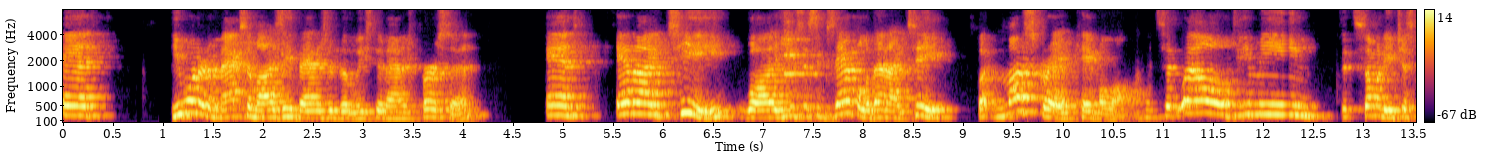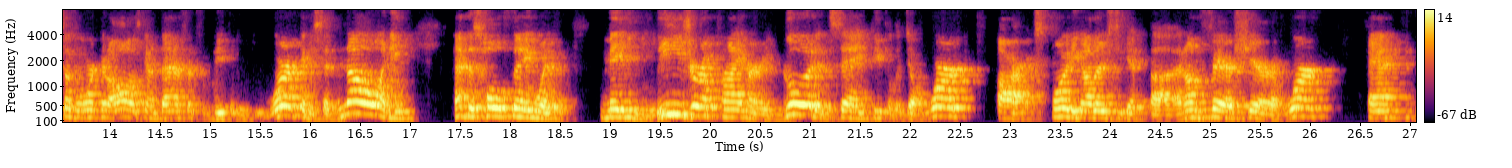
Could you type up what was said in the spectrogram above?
and he wanted to maximize the advantage of the least advantaged person. And NIT, well, he used this example of NIT, but Musgrave came along and said, well, do you mean that somebody who just doesn't work at all is going to benefit from people who do work? And he said, no. And he had this whole thing with making leisure a primary good and saying people that don't work are exploiting others to get uh, an unfair share of work. And,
